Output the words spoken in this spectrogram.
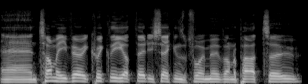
And Tommy, very quickly, you got 30 seconds before we move on to part two.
